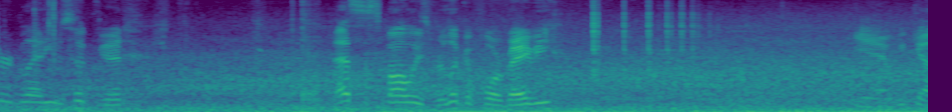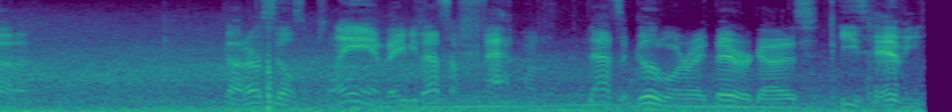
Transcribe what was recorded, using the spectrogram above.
Sure glad he was hooked good. That's the smallies we're looking for, baby. Yeah, we got a got ourselves a plan, baby. That's a fat one. That's a good one right there, guys. He's heavy.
